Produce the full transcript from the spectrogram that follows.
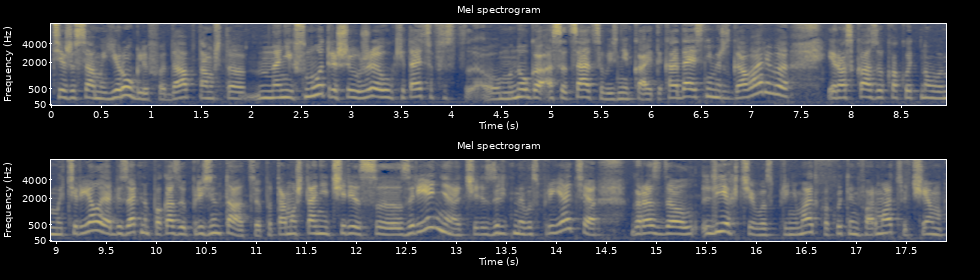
те же самые иероглифы, да, потому что на них смотришь, и уже у китайцев много ассоциаций возникает. И когда я с ними разговариваю и рассказываю какой-то новый материал, я обязательно показываю презентацию, потому что они через зрение, через зрительное восприятие гораздо легче воспринимают какую-то информацию, чем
